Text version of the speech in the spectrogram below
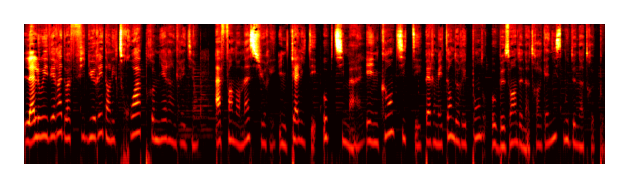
L'aloe vera doit figurer dans les trois premiers ingrédients afin d'en assurer une qualité optimale et une quantité permettant de répondre aux besoins de notre organisme ou de notre peau.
